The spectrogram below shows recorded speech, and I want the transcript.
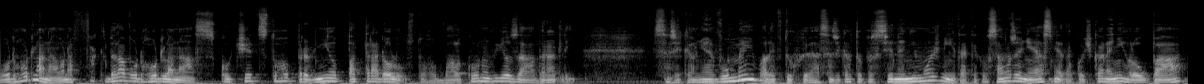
odhodlaná, ona fakt byla odhodlaná skočit z toho prvního patra dolů, z toho balkonového zábradlí. Jsem říkal, mě omejvali v tu chvíli. Já jsem říkal, to prostě není možný. Tak jako samozřejmě, jasně, ta kočka není hloupá,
